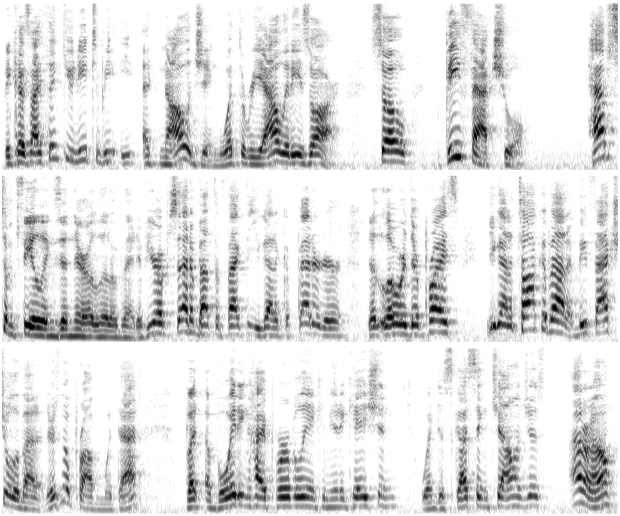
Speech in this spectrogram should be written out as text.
because I think you need to be acknowledging what the realities are. So be factual have some feelings in there a little bit. If you're upset about the fact that you got a competitor that lowered their price, you got to talk about it, be factual about it. There's no problem with that. But avoiding hyperbole in communication when discussing challenges, I don't know.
